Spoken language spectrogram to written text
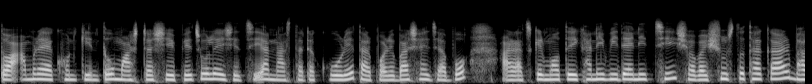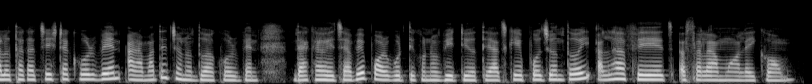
তো আমরা এখন কিন্তু মাস্টার শেফে চলে এসেছি আর নাস্তাটা করে তারপরে বাসায় যাব। আর আজকের মতো এখানেই বিদায় নিচ্ছি। সবাই সুস্থ থাকার, ভালো থাকার চেষ্টা করবেন আর আমাদের জন্য দোয়া করবেন। দেখা হয়ে যাবে পরবর্তী কোনো ভিডিওতে। আজকে এ পর্যন্তই। আল্লাহ হাফেজ। আসসালামু আলাইকুম।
